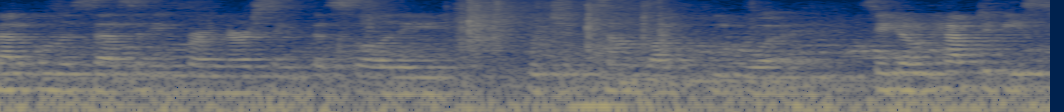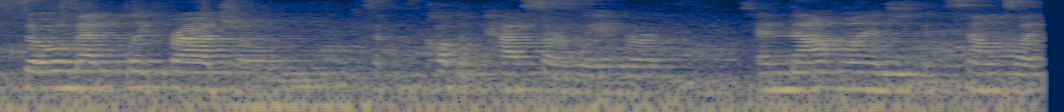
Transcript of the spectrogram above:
medical necessity for a nursing facility, which it sounds like he would. So you don't have to be so medically fragile. It's called a PASRR waiver. And that one, it sounds like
